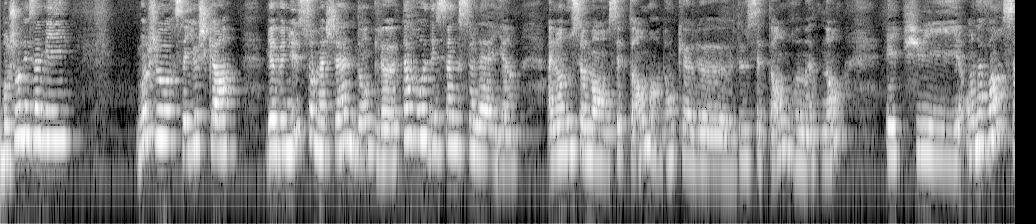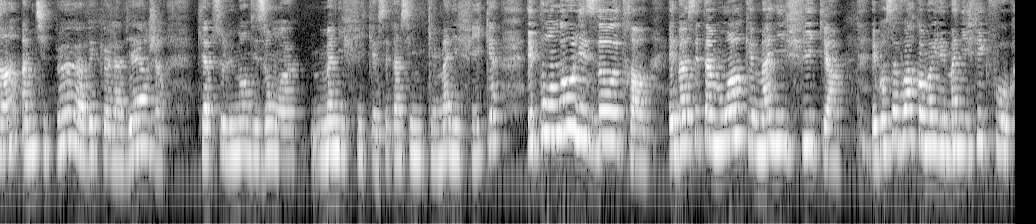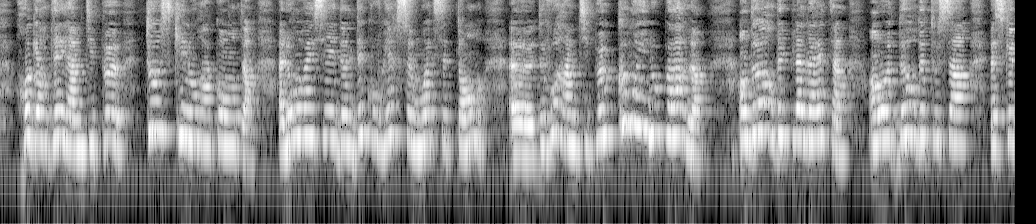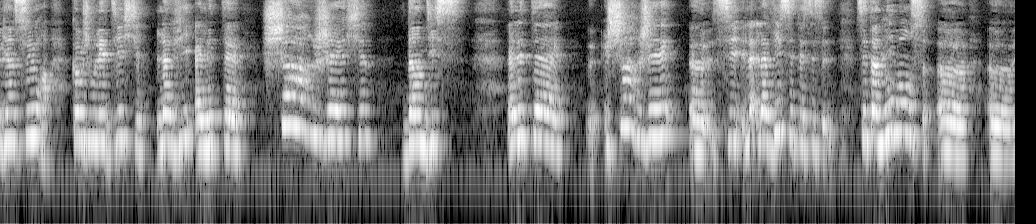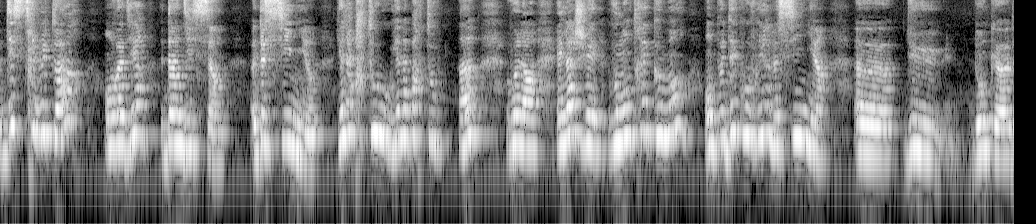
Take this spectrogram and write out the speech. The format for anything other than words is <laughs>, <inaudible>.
Bonjour les amis, bonjour c'est Yushka, bienvenue sur ma chaîne donc le tarot des cinq soleils. Alors nous sommes en septembre, donc euh, le 2 septembre maintenant, et puis on avance hein, un petit peu avec la Vierge qui est absolument disons euh, magnifique, c'est un signe qui est magnifique, et pour nous les autres, eh ben c'est un mois qui est magnifique, et pour savoir comment il est magnifique, faut regarder un petit peu tout ce qu'il nous raconte. Alors on va essayer de le découvrir ce mois de septembre, euh, de voir un petit peu comment il nous parle, en dehors des planètes, en dehors de tout ça, parce que bien sûr, comme je vous l'ai dit, la vie, elle était chargée d'indices, elle était euh, chargée euh, la, vie, c'est un immense euh, euh, distributeur, on va dire, d'indices, de signes. Il y en a partout, il y en a partout. Hein voilà. Et là, je vais vous montrer comment on peut découvrir le signe de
